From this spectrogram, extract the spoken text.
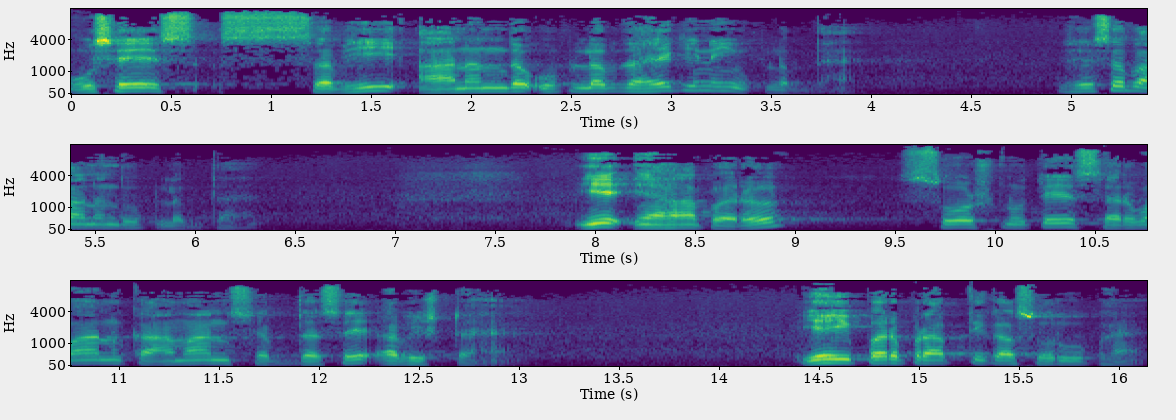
उसे सभी आनंद उपलब्ध है कि नहीं उपलब्ध है? उसे सब आनंद उपलब्ध है। ये यहाँ पर सोष्णुते सर्वान कामान शब्द से अभिष्ट है। यही पर प्राप्ति का स्वरूप है।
